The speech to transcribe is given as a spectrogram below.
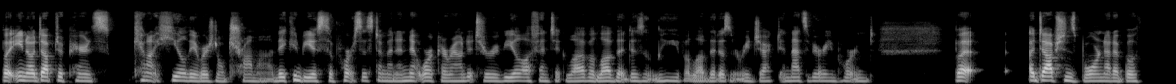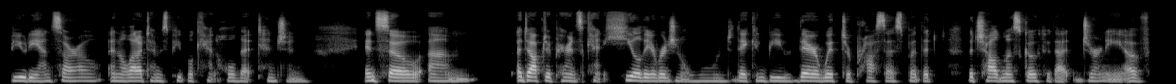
but you know adoptive parents cannot heal the original trauma. They can be a support system and a network around it to reveal authentic love, a love that doesn't leave, a love that doesn't reject. And that's very important. But adoption's born out of both beauty and sorrow. And a lot of times people can't hold that tension. And so, um, adoptive parents can't heal the original wound. They can be there with to process, but the, the child must go through that journey of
